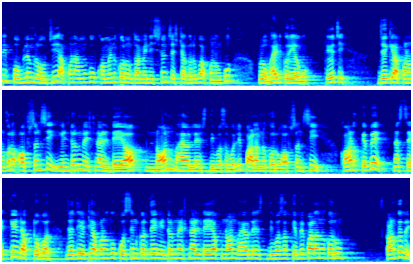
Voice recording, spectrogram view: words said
বি প্রোবলেম রয়েছে আপনার আমি কমেন্ট করতু আমি নিশ্চয় চেষ্টা করবু আপনার প্রোভাইড করা ঠিক আছে যে কি আপনার option C international day of non violence দিবস বলে পালন করু অপশন সি कौन के सेकेंड अक्टोबर जदि ये आपको क्वेश्चन करते international day of non violence दिवस केबे करूँ कौन के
